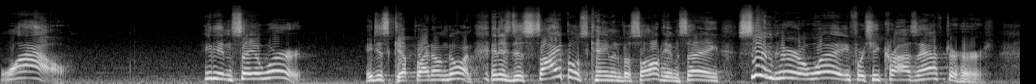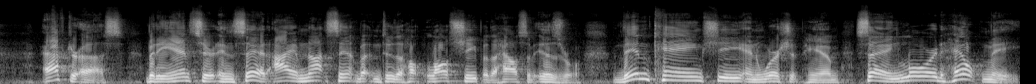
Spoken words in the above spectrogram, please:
Wow. He didn't say a word. He just kept right on going. And his disciples came and besought him, saying, Send her away, for she cries after her, after us. But he answered and said, I am not sent but unto the lost sheep of the house of Israel. Then came she and worshipped him, saying, Lord, help me.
